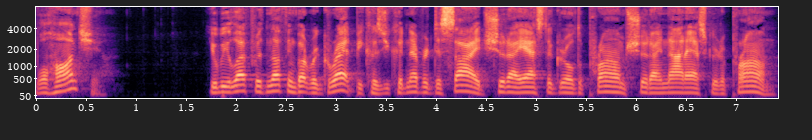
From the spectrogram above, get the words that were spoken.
will haunt you. You'll be left with nothing but regret because you could never decide should I ask the girl to prom? Should I not ask her to prom?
